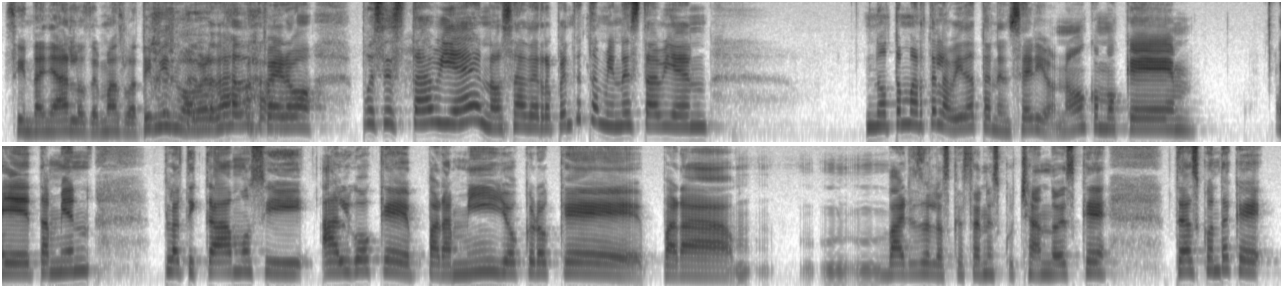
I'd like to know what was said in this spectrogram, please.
sin dañar a los demás o a ti mismo, ¿verdad? Pero pues está bien, o sea, de repente también está bien no tomarte la vida tan en serio, ¿no? Como que eh, también platicábamos y algo que para mí, yo creo que para varios de los que están escuchando, es que te das cuenta que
